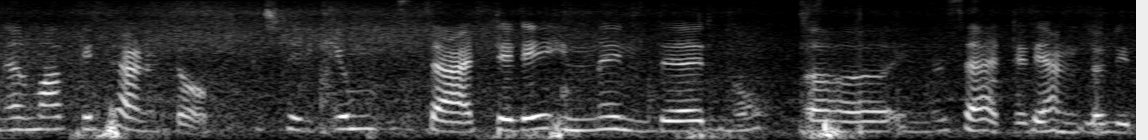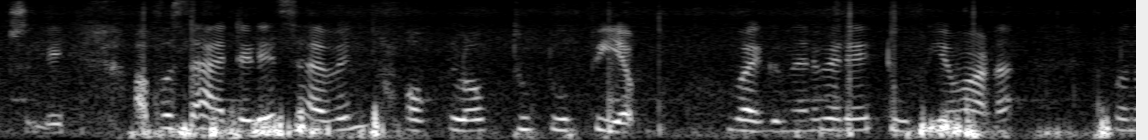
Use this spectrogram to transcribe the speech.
ഇത് മാർക്കറ്റ് മാർക്കറ്റാണ് കേട്ടോ ശരിക്കും സാറ്റർഡേ ഇന്ന് എന്തായിരുന്നു? ഇന്ന് സാറ്റർഡേ ആണല്ലോ ലിറ്ററലി അപ്പോൾ Saturday seven o'clock to two P M വൈകുന്നേരം വരെ ടു പി എം ആണ്. അപ്പോൾ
